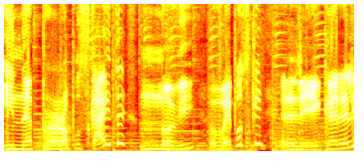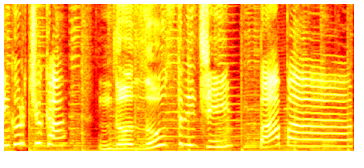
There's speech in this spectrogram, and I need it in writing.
і не пропускайте нові випуски лікаря Лікарчука. До зустрічі, Па-па!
